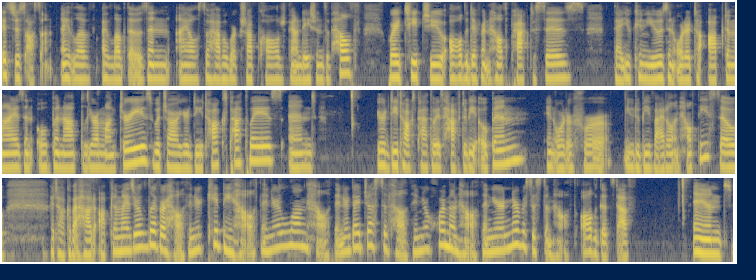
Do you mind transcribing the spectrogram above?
it's just awesome. I love I love those and I also have a workshop called Foundations of Health where I teach you all the different health practices that you can use in order to optimize and open up your emunctories, which are your detox pathways and your detox pathways have to be open in order for you to be vital and healthy. So, I talk about how to optimize your liver health and your kidney health and your lung health and your digestive health and your hormone health and your nervous system health, all the good stuff. And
